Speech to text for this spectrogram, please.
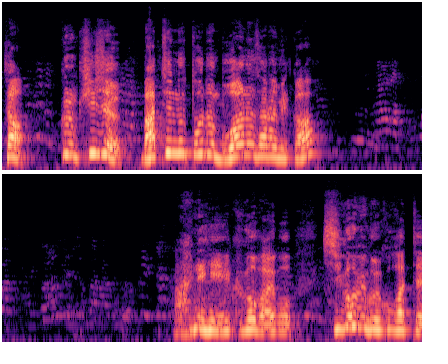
자, 그럼 퀴즈. 마틴 루터는 뭐 하는 사람일까? 아니, 그거 말고 직업이 뭘 것 같아.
